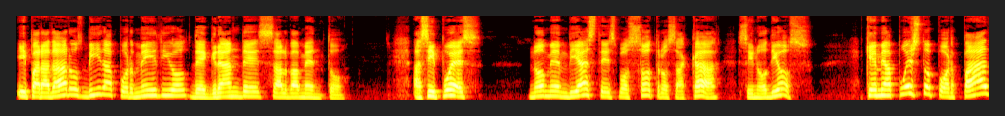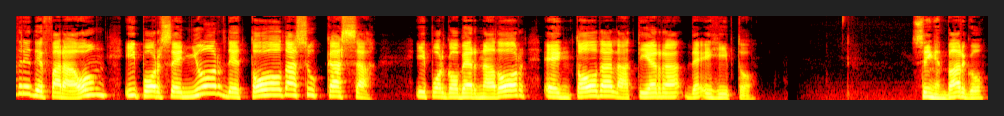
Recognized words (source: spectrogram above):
y para daros vida por medio de grande salvamento. Así pues, no me enviasteis vosotros acá, sino Dios que me ha puesto por padre de Faraón y por señor de toda su casa y por gobernador en toda la tierra de Egipto. Sin embargo,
